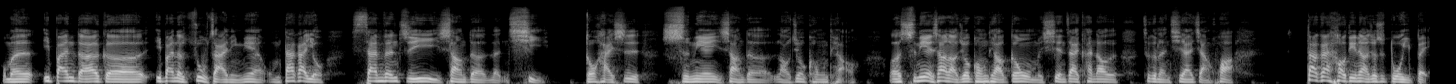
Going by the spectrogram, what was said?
我们一般的那个一般的住宅里面，我们大概有三分之一以上的冷气都还是十年以上的老旧空调，而十年以上老旧空调跟我们现在看到的这个冷气来讲话。大概耗电量就是多一倍，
